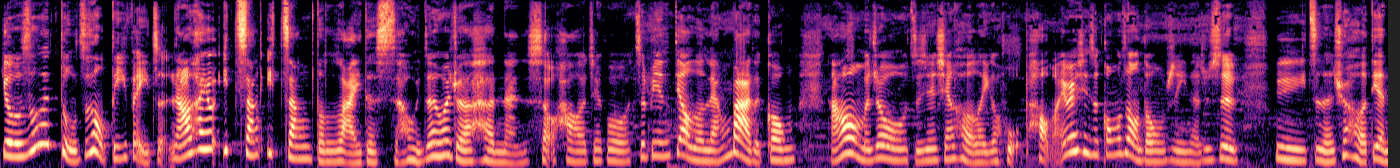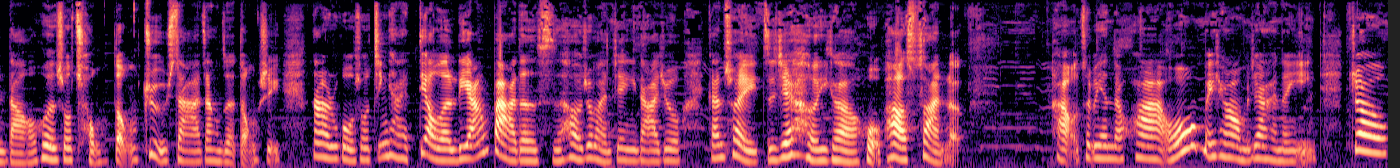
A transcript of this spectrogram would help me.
有的时候在赌这种低费阵，然后他又一张一张的来的时候，你真的会觉得很难受。好，结果这边掉了两把的弓，然后我们就直接先合了一个火炮嘛。因为其实弓这种东西呢，就是你只能去合电刀，或者说虫洞、巨杀这样子的东西。那如果说今天还掉了两把的时候，就蛮建议大家就干脆直接合一个火炮算了。好，这边的话，哦，没想到我们竟然还能赢，就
